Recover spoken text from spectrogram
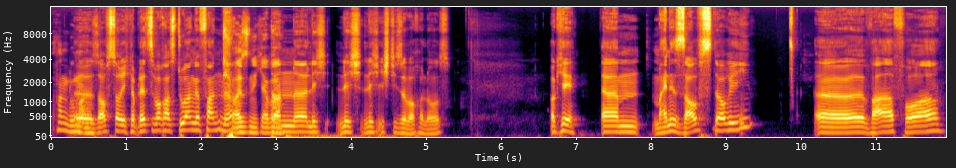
Fang du mal. Äh. Saufstory, ich glaube, letzte Woche hast du angefangen, ne? ich weiß es nicht, aber Dann äh, leg, leg, leg ich diese Woche los. Okay, ähm, meine Saufstory äh, war vor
